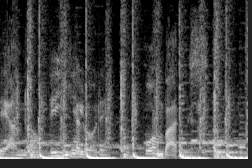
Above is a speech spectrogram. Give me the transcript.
mixeando DJ Lore, Bombax.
